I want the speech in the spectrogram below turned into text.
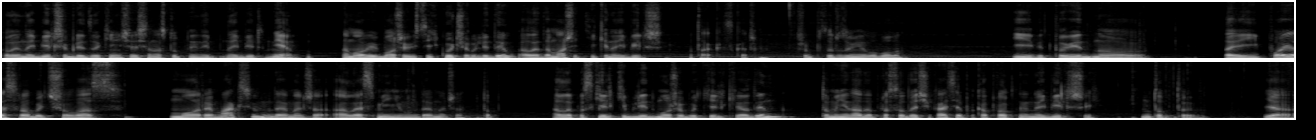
Коли найбільший блід закінчився, наступний най- найбільший. Ні, на мобі може вістіть куча блідів, але дамажить тільки найбільший. Отак, скажемо, щоб зрозуміло було. І відповідно цей пояс робить, що у вас море максимум демеджа, а лес мінімум демеджа. Тобто, але оскільки блід може бути тільки один, то мені треба просто дочекатися, поки прокне найбільший. Ну тобто, я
